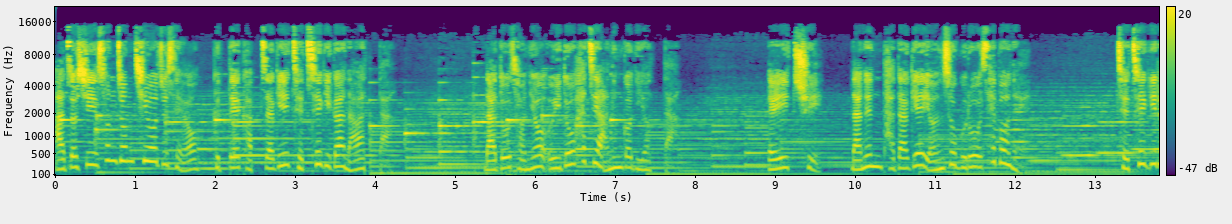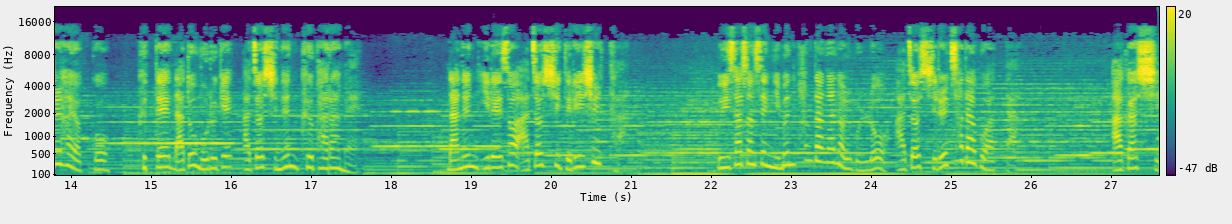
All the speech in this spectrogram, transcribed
아저씨 손 좀 치워주세요. 그때 갑자기 재채기가 나왔다. 나도 전혀 의도하지 않은 것이었다. H. 나는 바닥에 연속으로 세 번의 재채기를 하였고, 그때 나도 모르게 아저씨는 그 바람에 나는 이래서 아저씨들이 싫다. 의사 선생님은 황당한 얼굴로 아저씨를 쳐다보았다. 아가씨,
